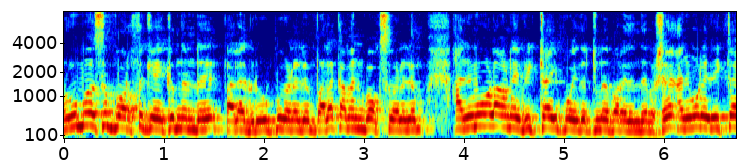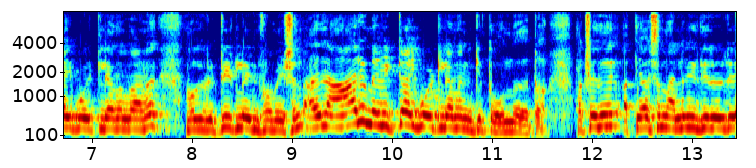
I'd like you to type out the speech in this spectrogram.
റൂമേഴ്സും പുറത്ത് കേൾക്കുന്നുണ്ട്. പല ഗ്രൂപ്പുകളിലും പല കമന്റ് ബോക്സുകളിലും അനുമോളാണ് എവിക്റ്റായി പോയിട്ടുള്ളത് പറയുന്നത്. പക്ഷേ അനുമോൾ എവിക്റ്റായി പോയിട്ടില്ല എന്നുള്ളതാണ് നമുക്ക് കിട്ടിയിട്ടുള്ള ഇൻഫർമേഷൻ അതിലാരും ആരും എവിക്റ്റായി പോയിട്ടില്ല എന്ന് എനിക്ക് തോന്നുന്നത് കേട്ടോ. പക്ഷേ ഇത് അത്യാവശ്യം നല്ല രീതിയിലൊരു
